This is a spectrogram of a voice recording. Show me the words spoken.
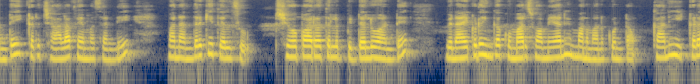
అంటే ఇక్కడ చాలా ఫేమస్ అండి. మనందరికీ తెలుసు శివపార్వతుల బిడ్డలు అంటే వినాయకుడు ఇంకా కుమారస్వామి అని మనం అనుకుంటాం. కానీ ఇక్కడ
